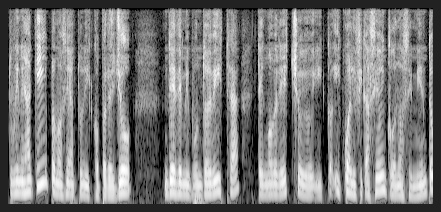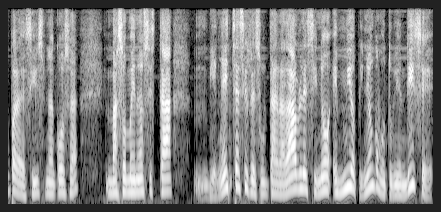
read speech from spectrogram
tú vienes aquí, promocionas tu disco, pero yo, desde mi punto de vista, tengo derecho y, cualificación y conocimiento para decir si una cosa más o menos está bien hecha, si resulta agradable, si no, es mi opinión, como tú bien dices.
